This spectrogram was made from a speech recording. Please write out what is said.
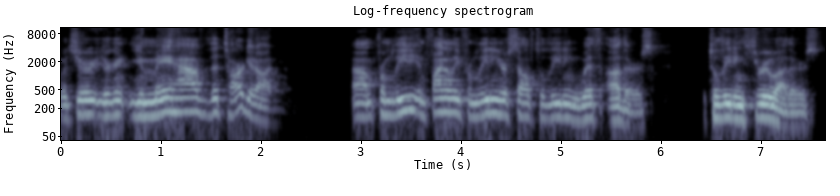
but you're you're you may have the target on you. Um, from leading, and finally, from leading yourself to leading with others, to leading through others,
